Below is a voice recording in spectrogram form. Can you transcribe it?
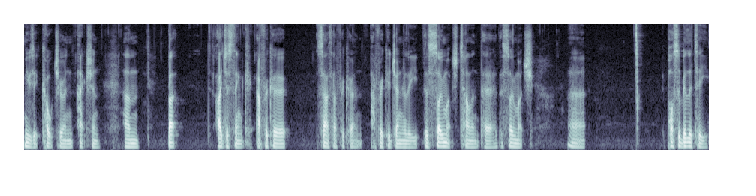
music, culture, and action. Um, but I just think Africa, South Africa, and Africa generally, there's so much talent there. There's so much uh, possibility.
